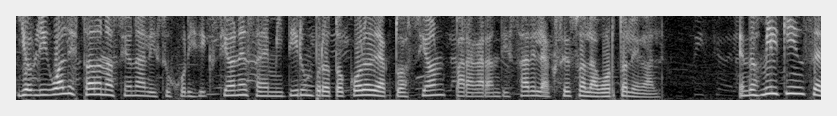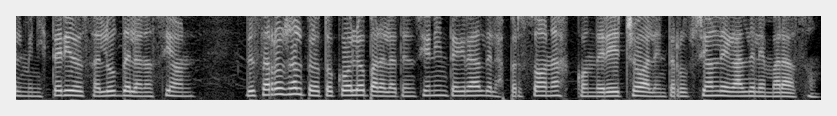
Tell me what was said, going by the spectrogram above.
y obligó al Estado Nacional y sus jurisdicciones a emitir un protocolo de actuación para garantizar el acceso al aborto legal. En 2015, el Ministerio de Salud de la Nación desarrolla el protocolo para la atención integral de las personas con derecho a la interrupción legal del embarazo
